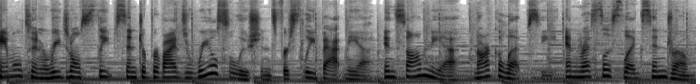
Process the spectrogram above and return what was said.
Hamilton Regional Sleep Center provides real solutions for sleep apnea, insomnia, narcolepsy, and restless leg syndrome.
